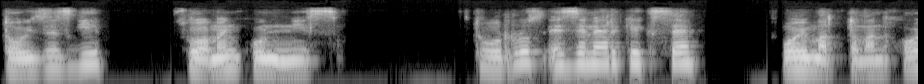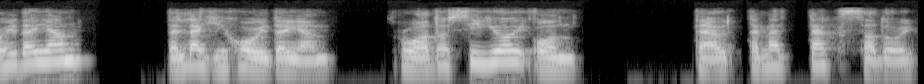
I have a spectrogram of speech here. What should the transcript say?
toiseskin Suomen kunnissa. Turrus esimerkiksi voimattoman hoidajan ja lähihoidajan ruodosijoi on täyttämättä sadoi.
